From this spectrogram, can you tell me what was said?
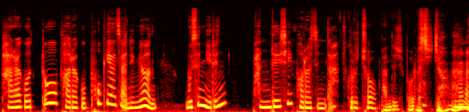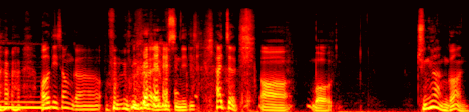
바라고 또 바라고 포기하지 않으면 무슨 일은 반드시 벌어진다. 그렇죠. 반드시 벌어지죠. 음, 어디선가 누군가에 무슨 일이 하여튼 어 뭐 중요한 건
